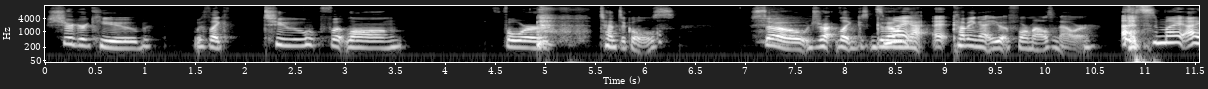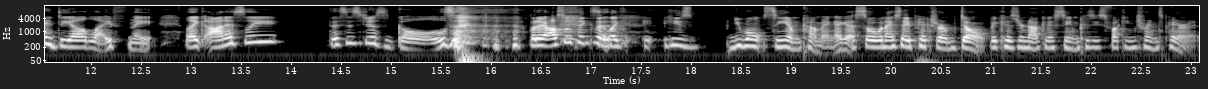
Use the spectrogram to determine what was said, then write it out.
sugar cube with like two foot long, four tentacles. So, dr- like going my- at uh, coming at you at four miles an hour. It's my ideal life mate. Like, honestly, this is just goals. But I also think that like he's you won't see him coming. I guess so. When I say picture him, don't because you're not going to see him because he's fucking transparent.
